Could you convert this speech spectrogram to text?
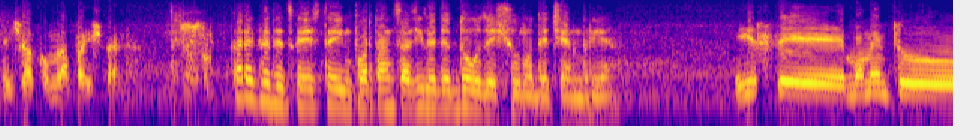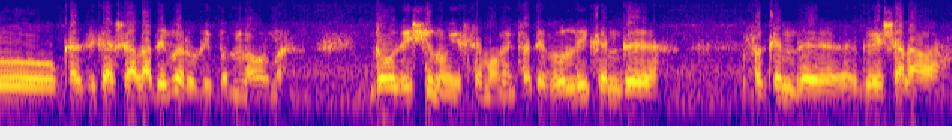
Deci acum la 14 ani. Care credeți că este importanța zilei de 21 decembrie? Este momentul, ca zic așa, al adevărului până la urmă. 21 este momentul adevărului când, uh, făcând uh, greșeala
